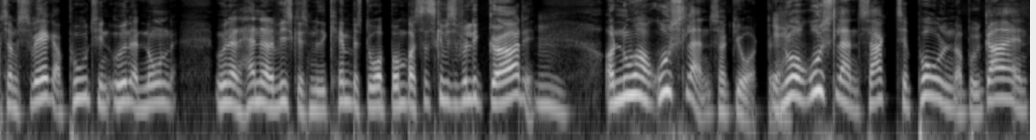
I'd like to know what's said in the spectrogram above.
som svækker Putin, uden at, nogen, uden at han eller vi skal smide kæmpe store bomber, så skal vi selvfølgelig gøre det. Mm. Og nu har Rusland så gjort det. Yeah. Nu har Rusland sagt til Polen og Bulgarien,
